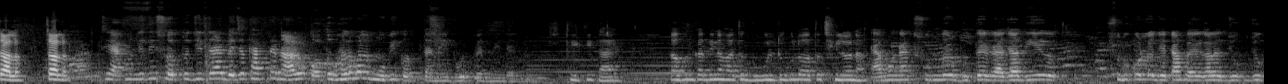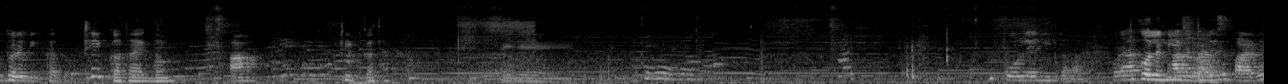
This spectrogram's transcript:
চলো চলো। এখন যদি সত্যজিৎ রায় বেঁচে থাকতেন আরও কত ভালো ভালো মুভি করতেন এই ভূত পেতনিদের ঠিকই তাই। তখনকার দিনে হয়তো গুগল টুগুলো অত ছিল না। এমন এক সুন্দর ভূতের রাজা দিয়ে শুরু করল যেটা হয়ে গেল যুগ যুগ ধরে বিখ্যাত। ঠিক কথা একদম। আহা। ঠিক কথা। এই যে কোলে নিতে ওরা কোলে নিয়ে যেতে হবে। পারবে।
